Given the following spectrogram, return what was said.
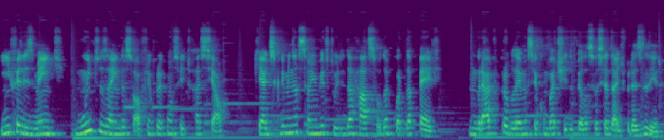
e infelizmente muitos ainda sofrem o preconceito racial, que é a discriminação em virtude da raça ou da cor da pele um grave problema a ser combatido pela sociedade brasileira.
